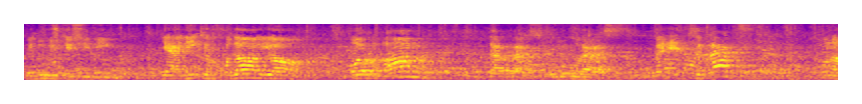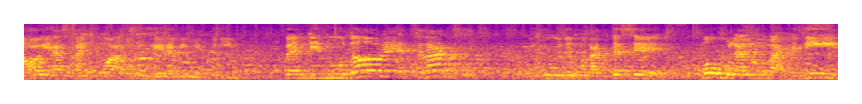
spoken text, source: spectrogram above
به دوش کشیدیم. یعنی که خدایا قرآن در رأس امور است و اطرت اونهایی هستند که ما ازشون پیروی می‌کنیم. و نمودار اطرت وجود مقدس مولا الموحدین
